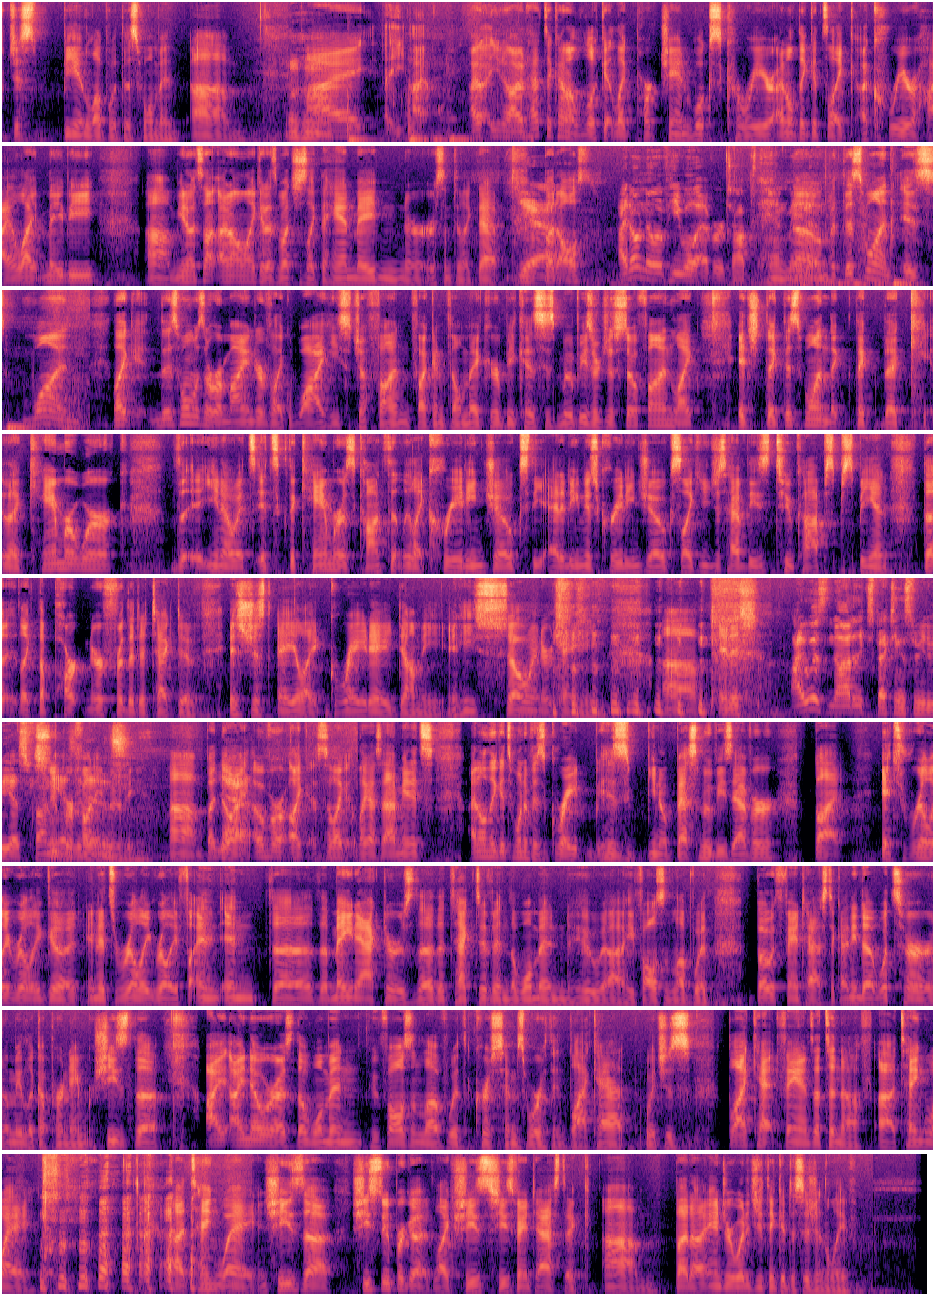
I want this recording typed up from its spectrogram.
just be in love with this woman. Um, I, I, I, you know, I would have to kind of look at like Park Chan Wook's career. I don't think it's like a career highlight, maybe. Um, you know, it's not. I don't like it as much as like The Handmaiden or, or something like that. Yeah. But also, I don't know if he will ever top The Handmaiden. no, but this one is one like this one was a reminder of like why he's such a fun fucking filmmaker because his movies are just so fun. Like it's like this one the the the, the camera work the you know it's it's the camera is constantly like creating jokes the editing is creating jokes like you just have these two cops being the like the partner for the detective is just a like grade a dummy and he's so entertaining um and it's I was not expecting this movie to be as funny. super as it funny is. movie. Um, but no, I, over like so like like I said, I mean it's I don't think it's one of his great his you know best movies ever, but it's really really good and it's really really fun. And, and the the main actors, the detective and the woman who uh, he falls in love with, both fantastic. I need to what's her? Let me look up her name. She's the I I know her as the woman who falls in love with Chris Hemsworth in Blackhat, which is. Blackhat fans, that's enough. Uh, Tang Wei, uh, Tang Wei, and she's uh, she's super good. Like she's she's fantastic. Um, but uh, Andrew, what did you think of Decision to Leave?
